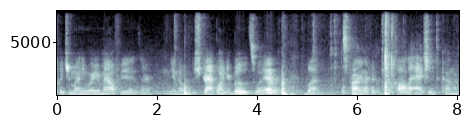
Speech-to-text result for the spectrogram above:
put your money where your mouth is or, you know, strap on your boots, whatever. But it's probably like a, a call to action to kind of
